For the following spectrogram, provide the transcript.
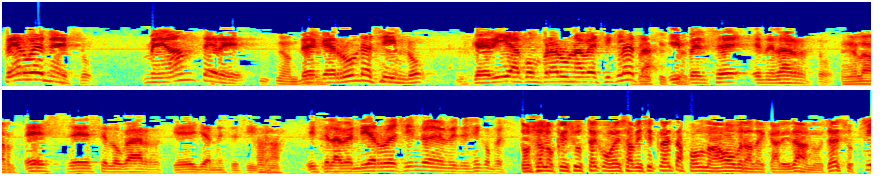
Pero en eso me enteré, Me enteré. de que Rudecindo quería comprar una bicicleta, Bicicleta. y pensé en el harto. En el arte. Ese es el hogar que ella necesita. Ajá. Y se la vendí a Rudecindo en 25 pesos. Entonces lo que hizo usted con esa bicicleta fue una obra de caridad, ¿no es eso? Sí,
